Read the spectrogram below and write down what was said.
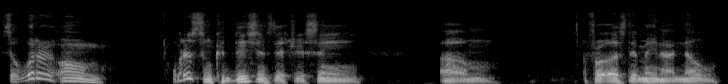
so what are um what are some conditions that you're seeing um for us that may not know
